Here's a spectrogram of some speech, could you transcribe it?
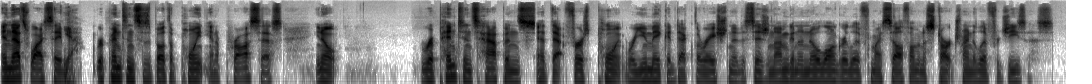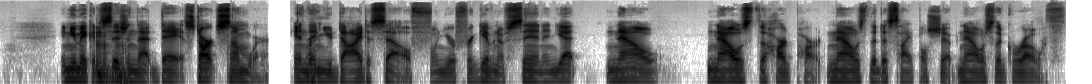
And that's why I say yeah. repentance is both a point and a process. You know, repentance happens at that first point where you make a declaration, a decision. I'm going to no longer live for myself. I'm going to start trying to live for Jesus. And you make a mm-hmm. decision mm-hmm. that day. It starts somewhere. And right. then you die to self when you're forgiven of sin. And yet now now's the hard part. Now's the discipleship. Now is the growth.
